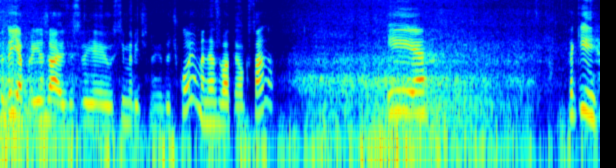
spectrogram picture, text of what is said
Сюди я приїжджаю зі своєю сімирічною дочкою. Мене звати Оксана. І такий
